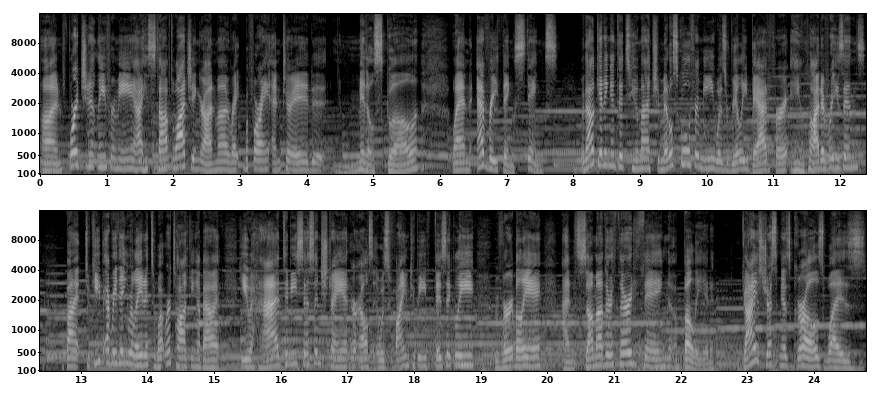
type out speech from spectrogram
Unfortunately for me, I stopped watching Ranma right before I entered middle school, when everything stinks. Without getting into too much, middle school for me was really bad for a lot of reasons. But to keep everything related to what we're talking about, you had to be cis and straight, or else it was fine to be physically, verbally, and some other third thing bullied. Guys dressing as girls was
